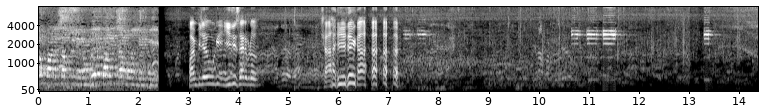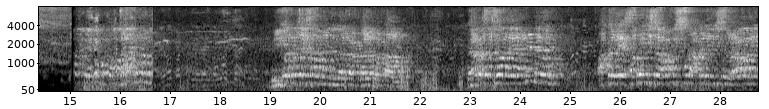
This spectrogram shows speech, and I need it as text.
రూపాయల సబ్సిడీని పేరుపాలించాము అని చెప్పి. పంపించేది ఈజీ సార్ ఇప్పుడు. చాలా ఈజీగా. గ్రామ సచివాలయాలన్నింటిలో అక్కడే సబ్ రిజిస్టర్ ఆఫీస్ కూడా అక్కడే తీసుకుని రావాలి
